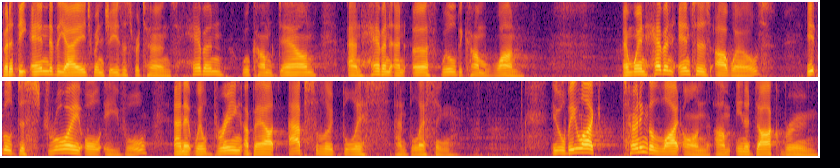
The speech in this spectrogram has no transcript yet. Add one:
But at the end of the age, when Jesus returns, heaven will come down and heaven and earth will become one. And when heaven enters our world, it will destroy all evil and it will bring about absolute bliss and blessing. It will be like turning the light on um, in a dark room.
